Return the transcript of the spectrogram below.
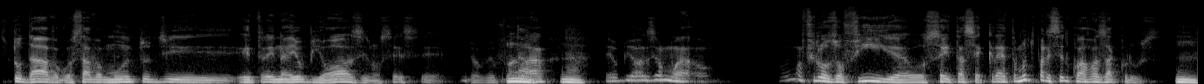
estudava, gostava muito de. Entrei na eubiose, não sei se você já ouviu falar. Não, não. Eubiose é uma, uma filosofia ou seita secreta muito parecido com a Rosa Cruz. Hum.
